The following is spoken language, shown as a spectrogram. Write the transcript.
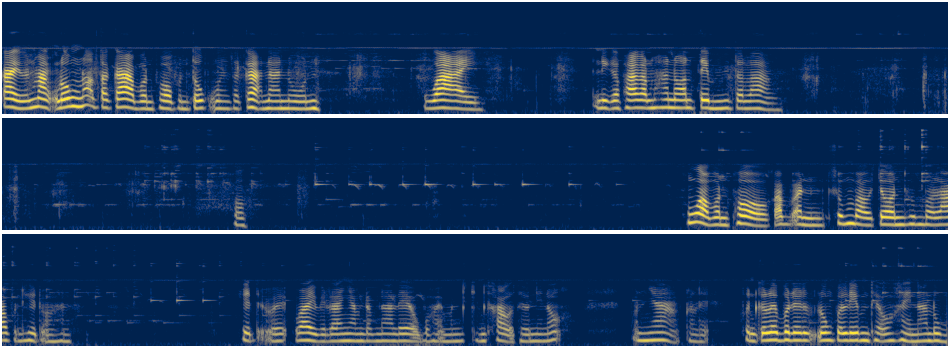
ไก่มันหมักลงเนาะตะก้าบนพอบนตกมันตะก้านาโนนวาย อันนี้ก็พากันมานอนเต็มอยู่ตาราง หัวบนพ่อกับอันซุ้มเบาจรซุ้มเบาเล่าเป็นเห็ดว่าหันเห็ดไว้ไว้เวลายำดำนาแล้วบ่ให้มันกินข้าวแถวนี้เนาะมันยากกันแหละเพิ่นก็เลยบ่ได้ลงไปเล่มแถวไหนาลุม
